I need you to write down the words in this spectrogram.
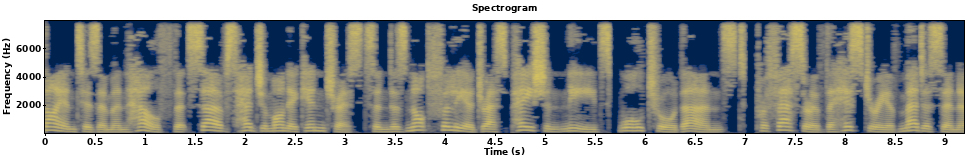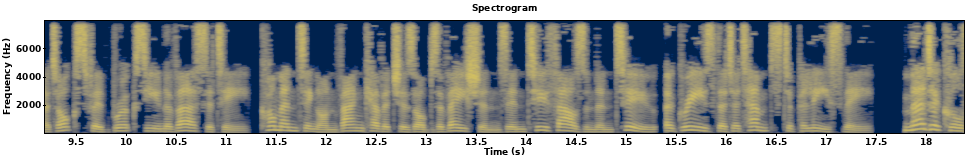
scientism and health that serves hegemonic interests and does not fully address patient needs. Waltraud Ernst, professor of the history of medicine at Oxford Brookes University, commenting on Vankevich's observations in 2002, agrees that attempts to police the medical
